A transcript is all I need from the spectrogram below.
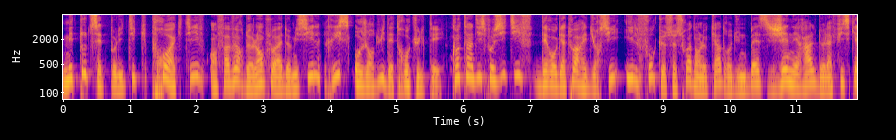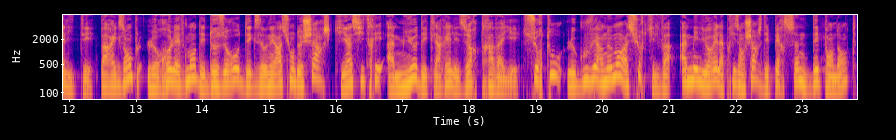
Mais toute cette politique proactive en faveur de l'emploi à domicile risque aujourd'hui d'être occultée. Quand un dispositif dérogatoire est durci, il faut que ce soit dans le cadre d'une baisse générale de la fiscalité. Par exemple, le relèvement des 2 euros d'exonération de charges qui inciterait à mieux déclarer les heures travaillées. Surtout, le gouvernement assure qu'il va améliorer la prise en charge des personnes dépendantes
